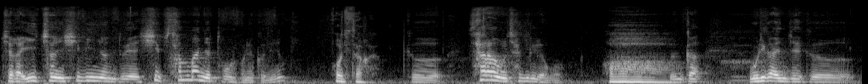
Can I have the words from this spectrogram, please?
제가 2012년도에 13만여 통을 보냈거든요. 어디다가요? 그 사람을 찾으려고. 아. 그러니까 우리가 이제 그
